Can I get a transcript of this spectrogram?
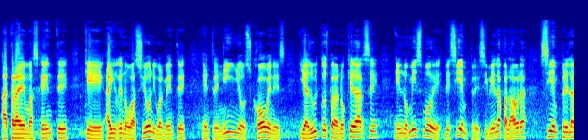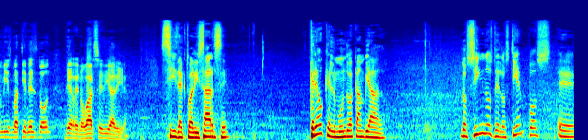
atrae más gente, que hay renovación igualmente entre niños, jóvenes y adultos para no quedarse en lo mismo de, de siempre. Si bien la palabra siempre la misma tiene el don de renovarse día a día. Sí, de actualizarse. Creo que el mundo ha cambiado. Los signos de los tiempos, eh,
